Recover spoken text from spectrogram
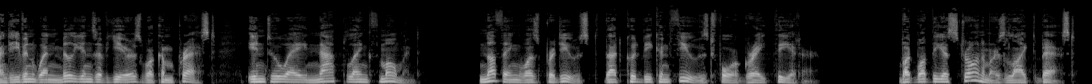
and even when millions of years were compressed into a nap length moment, nothing was produced that could be confused for great theater. But what the astronomers liked best,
